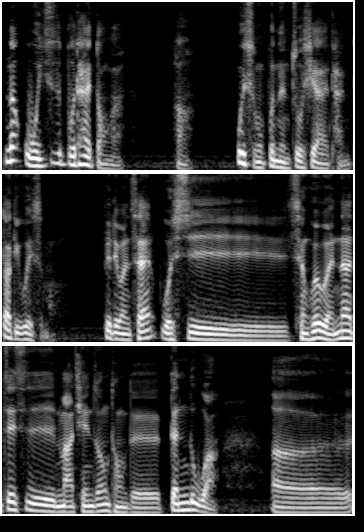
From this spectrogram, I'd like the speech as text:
那我一直不太懂啊，好，为什么不能坐下来谈？到底为什么？贝蒂晚餐，我是陈辉文。那这是马前总统的登陆啊，呃，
